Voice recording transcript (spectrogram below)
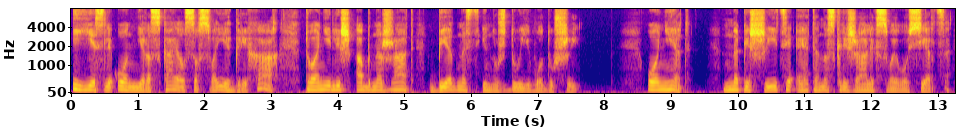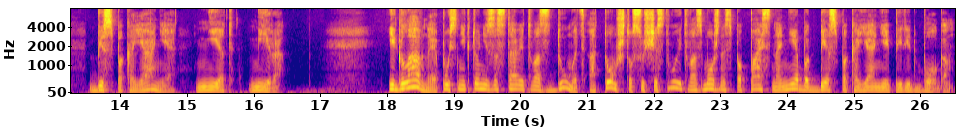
И если он не раскаялся в своих грехах, то они лишь обнажат бедность и нужду его души. О нет, напишите это на скрижалях своего сердца – без покаяния нет мира. И главное, пусть никто не заставит вас думать о том, что существует возможность попасть на небо без покаяния перед Богом.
